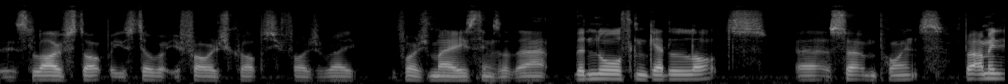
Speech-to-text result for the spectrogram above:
it's livestock, but you've still got your forage crops, your forage rape, forage maize, things like that. The north can get a lot uh, at certain points, but I mean,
